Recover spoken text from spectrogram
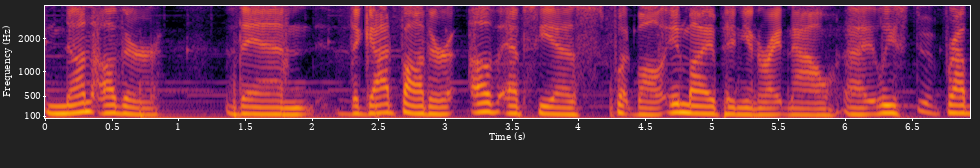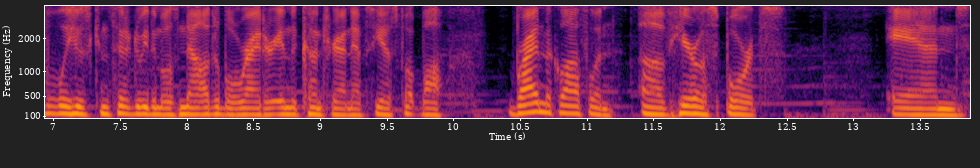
none other than the godfather of FCS football, in my opinion, right now, uh, at least probably who's considered to be the most knowledgeable writer in the country on FCS football, Brian McLaughlin of Hero Sports and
